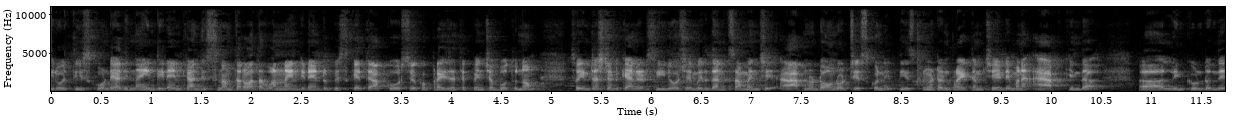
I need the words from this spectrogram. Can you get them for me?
ఈరోజు తీసుకోండి. అది నైంటీ నైన్ కానీ ఇస్తున్నాం. తర్వాత వన్ నైంటీ నైన్ రూపీస్కి అయితే ఆ కోర్స్ యొక్క ప్రైస్ అయితే పెంచబోతున్నాం. సో ఇంట్రెస్టెడ్ క్యాండిడేట్స్ ఈ రోజు మీరు దానికి సంబంధించి యాప్ను డౌన్లోడ్ చేసుకొని తీసుకునేటువంటి ప్రయత్నం చేయండి. మన యాప్ కింద లింక్ ఉంటుంది.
